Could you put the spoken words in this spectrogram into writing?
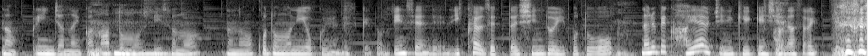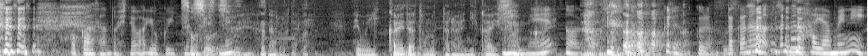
なんかいいんじゃないかなと思うし、うん。そのあの子供によく言うんですけど人生で一回は絶対しんどいことをうん。なるべく早いうちに経験しなさいって、お母さんとしてはよく言ってますそうですね。なるほどね。でも1回だと思ったら2回まあ3回、ね、そうそうそうそう。来るの来るの。だからだから早めに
